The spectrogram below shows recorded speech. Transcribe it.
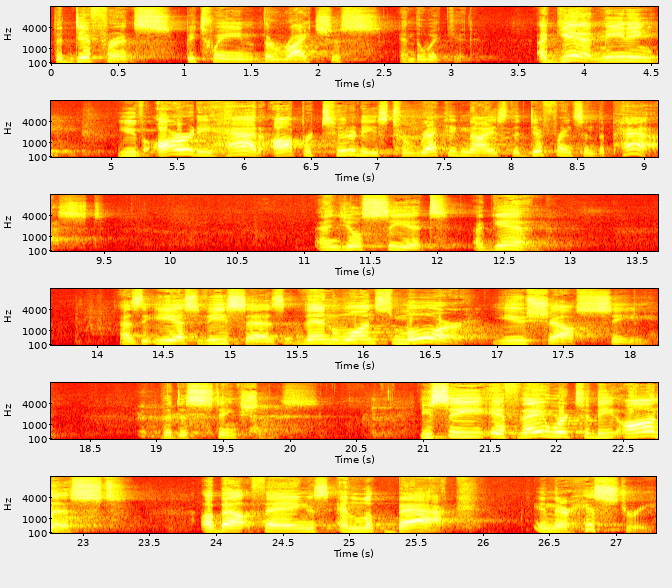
the difference between the righteous and the wicked. Again, meaning you've already had opportunities to recognize the difference in the past, and you'll see it again. As the ESV says, then once more you shall see the distinctions. You see, if they were to be honest about things and look back in their history,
